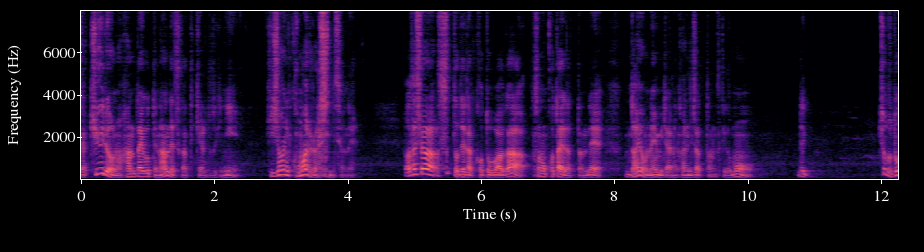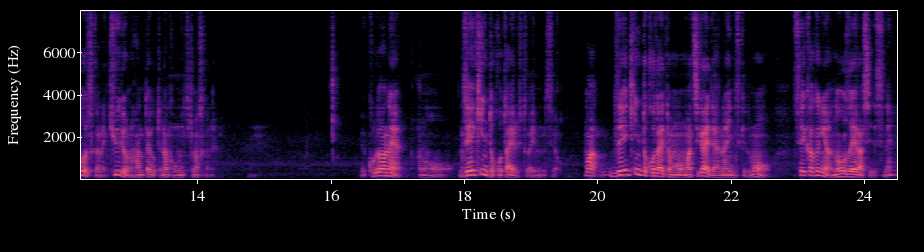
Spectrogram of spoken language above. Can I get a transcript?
じゃあ給料の反対語って何ですかって聞かれた時に非常に困るらしいんですよね。私はスッと出た言葉がその答えだったんでだよねみたいな感じだったんですけどもでちょっとどうですかね？給料の反対語って何か思いつきますかね？これはねあの税金と答える人がいるんですよ。まあ税金と答えても間違いではないんですけども正確には納税らしいですね。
